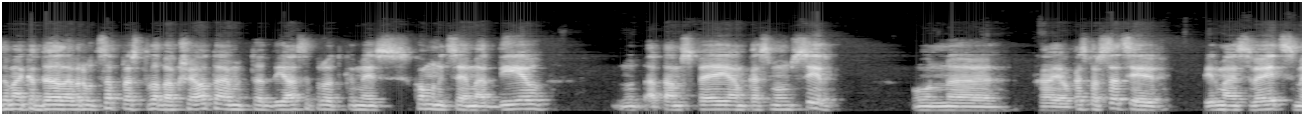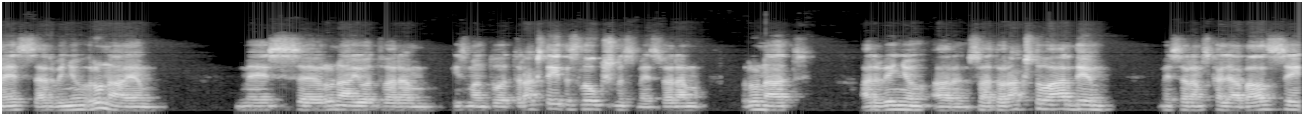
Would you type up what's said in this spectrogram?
Domāju, ka, lai varbūt saprastu labāk šo jautājumu, tad jāsaprot, ka mēs komunicējam ar Dievu, nu, ar tām spējām, kas mums ir. Un, uh, kā jau Kaspars sacīja, pirmais veids, mēs ar viņu runājam. Mēs e, runājot, varam izmantot rakstītas lūkšanas, mēs varam runāt ar viņu ar svēto rakstu vārdiem, mēs varam skaļā balsī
